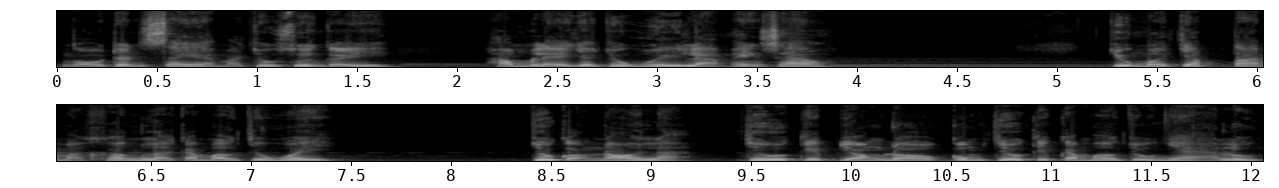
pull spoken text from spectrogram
Ngồi trên xe mà chú suy nghĩ, không lẽ do chú Huy làm hay sao? Chú mới chấp tay mà khấn lời cảm ơn chú Huy. Chú còn nói là Chưa kịp dọn đồ cũng chưa kịp cảm ơn chủ nhà luôn.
